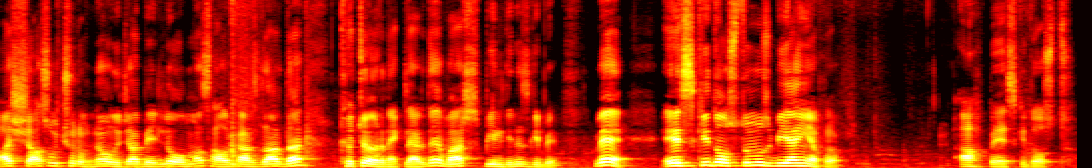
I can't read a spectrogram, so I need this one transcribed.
Aşağısı uçurum ne olacağı belli olmaz. Halka arzlarda kötü örnekler de var bildiğiniz gibi. Ve eski dostumuz Biyen Yapı. Ah be eski dost.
